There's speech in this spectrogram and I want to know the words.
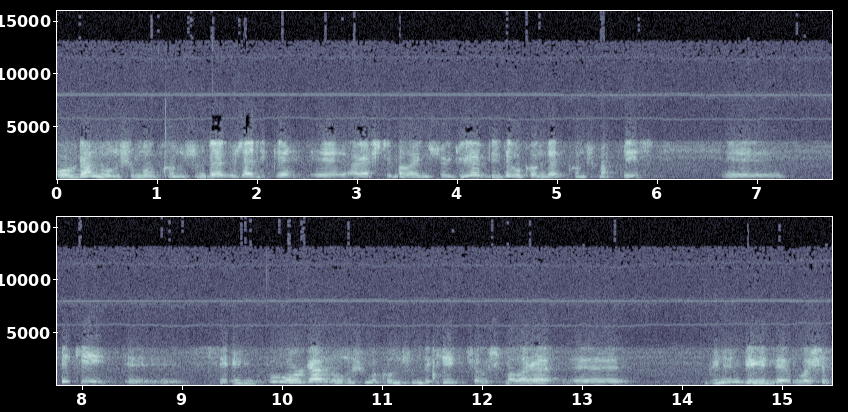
organ oluşumu konusunda özellikle e, araştırmalarını sürdürüyor. Biz de o konuda konuşmaktayız. E, peki e, senin bu organ oluşumu konusundaki çalışmalara e, günün birinde ulaşıp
